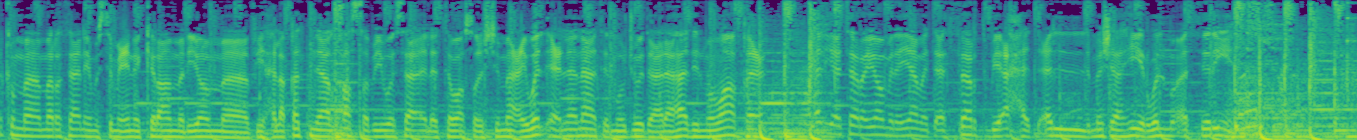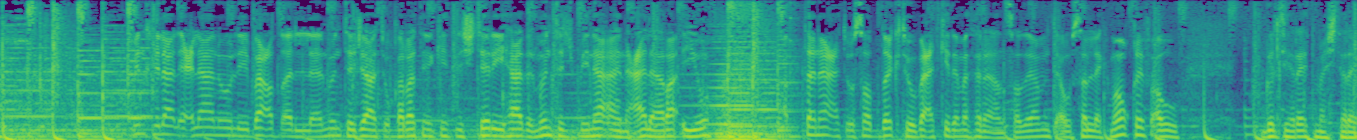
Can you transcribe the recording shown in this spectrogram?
لكم مرة ثانية مستمعينا الكرام. اليوم في حلقتنا الخاصة بوسائل التواصل الاجتماعي والإعلانات الموجودة على هذه المواقع. يا ترى يوم من الأيام تأثرت بأحد المشاهير والمؤثرين؟ من خلال إعلانه لبعض المنتجات وقررت إنك تشتري هذا المنتج بناء على رأيه. اقتنعت وصدقت وبعد كذا مثلا انصدمت أو صار لك موقف أو قلت يا ريت ما اشتريت.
